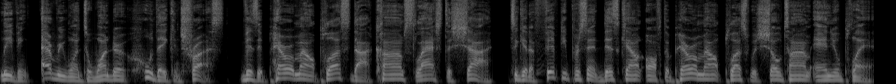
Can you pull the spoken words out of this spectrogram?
leaving everyone to wonder who they can trust. Visit ParamountPlus.com slash The Chi to get a 50% discount off the Paramount Plus with Showtime annual plan.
